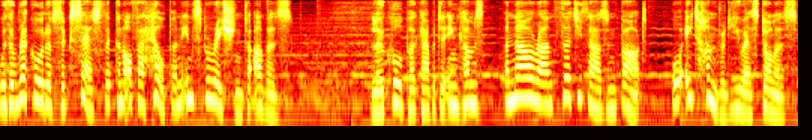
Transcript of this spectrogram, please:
with a record of success that can offer help and inspiration to others. Local per capita incomes are now around 30,000 baht, or 800 US dollars.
